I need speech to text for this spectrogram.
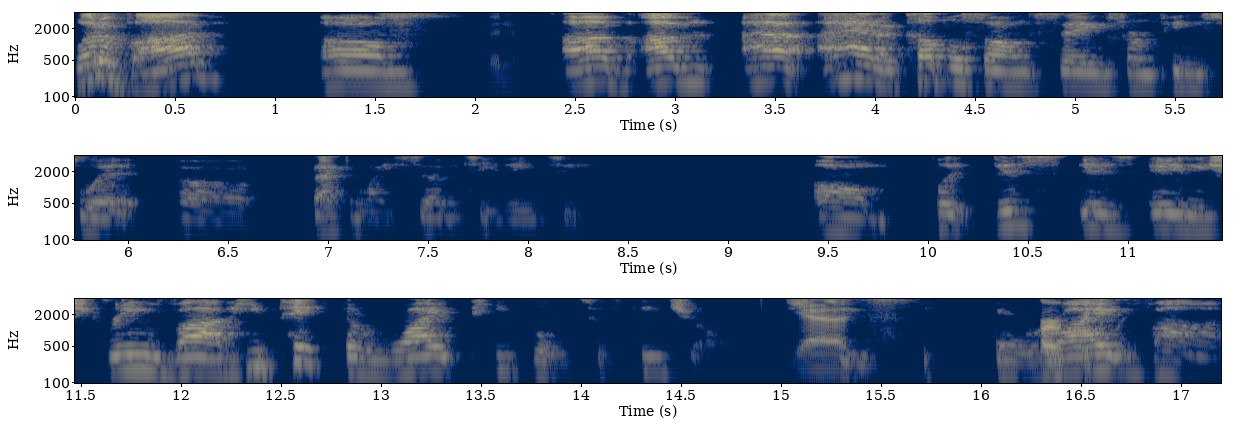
What a vibe. Um, Goodness. I've I've I had a couple songs saved from Pink Sweat um, back in like 17, 18. Um, but this is an extreme vibe. He picked the right people to feature on this yes. too. The Perfectly. right vibe.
